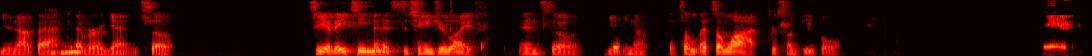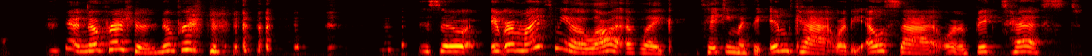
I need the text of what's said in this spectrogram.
you're not back Mhm. ever again. So so you have 18 minutes to change your life. And so you, you know, that's a that's a lot for some people. Yeah, no pressure, no pressure. so it reminds me a lot of like taking like the MCAT or the LSAT or a big test.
